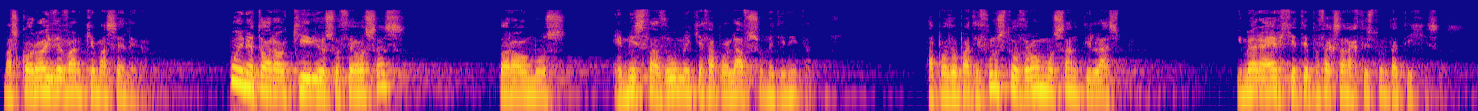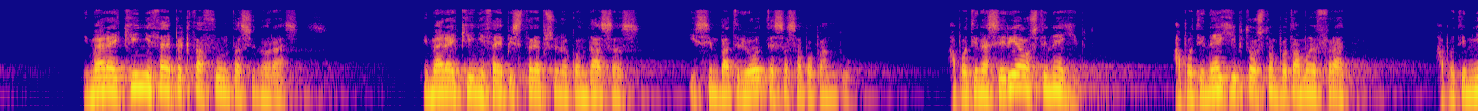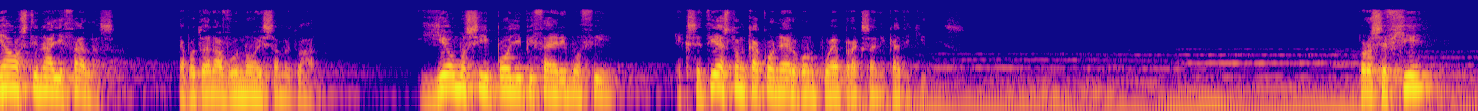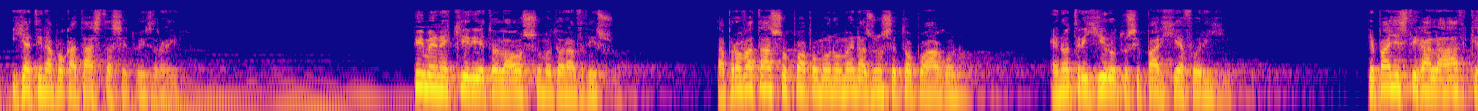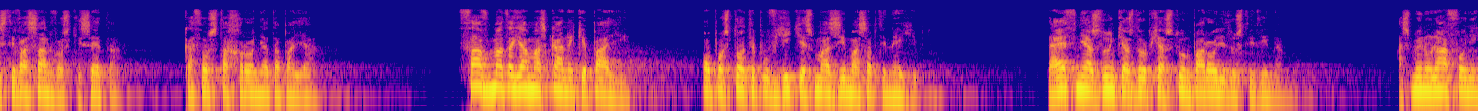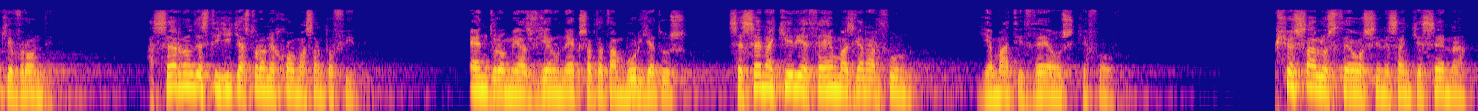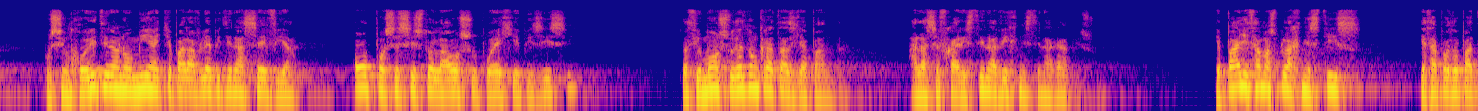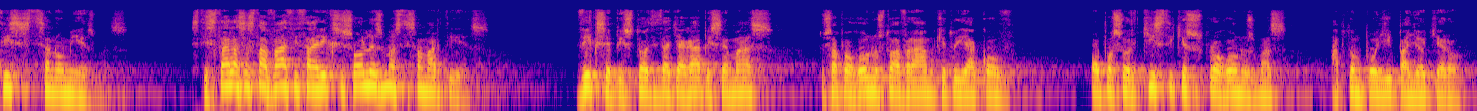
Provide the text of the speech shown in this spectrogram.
Μας κορόιδευαν και μας έλεγαν «Πού είναι τώρα ο Κύριος ο Θεός σας» Τώρα όμως εμείς θα δούμε και θα απολαύσουμε την ήττα τους. Θα ποδοπατηθούν στο δρόμο σαν τη λάσπη. Η μέρα έρχεται που θα ξαναχτιστούν τα τείχη σας. Τη μέρα εκείνη θα επεκταθούν τα σύνορά σας. Τη μέρα εκείνη θα επιστρέψουν κοντά σας οι συμπατριώτες σας από παντού. Από την Ασσυρία ως την Αίγυπτο. Από την Αίγυπτο ως τον ποταμό Εφράτη. Από τη μια ως την άλλη θάλασσα. Και από το ένα βουνό ίσα με το άλλο. Η γη όμως η υπόλοιπη θα ερημωθεί εξαιτίας των κακών έργων που έπραξαν οι κάτοικοι της. Προσευχή για την αποκατάσταση του Ισραήλ. Πείμενε Κύριε το λαό σου με το ραβδί σου. Τα πρόβατά σου που απομονωμένα ζουν σε τόπο άγωνο, ενώ τριγύρω τους υπάρχει έφορη γη. Και πάλι στη Γαλαάδ και στη Βασάν βοσκησέτα, καθώς τα χρόνια τα παλιά. Θαύματα για μας κάνε και πάλι, όπως τότε που βγήκες μαζί μας από την Αίγυπτο. Τα έθνη ας δουν και ας ντροπιαστούν παρόλοι τους τη δύναμη. Ας μείνουν άφωνοι και βρόντιτοι. Ας έρνονται στη γη και ας τρώνε χώμα σαν το φίδι. Έντρομοι ας βγαίνουν έξω από τα ταμπούρια τους, σε σένα Κύριε Θεέ μας για να έρθουν, γεμάτοι δέος και φόβο. Ποιος άλλος Θεός είναι σαν και σένα, που συγχωρεί την ανομία και παραβλέπει την ασέβεια, όπως εσύ στο λαό σου που έχει επιζήσει. Το θυμό σου δεν τον κρατάς για πάντα, αλλά σε ευχαριστεί να δείχνεις την αγάπη σου. Και πάλι θα μας πλαχνιστείς και θα ποδοπατήσεις τις ανομίες μας. Στις θάλασσες στα βάθη θα ρίξεις όλες μας τις αμαρτίες. Δείξε πιστότητα και αγάπη σε μας, τους απογόνους του Αβραάμ και του Ιακώβ, όπως ορκίστηκε στους προγόνους μας από τον πολύ παλιό καιρό.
